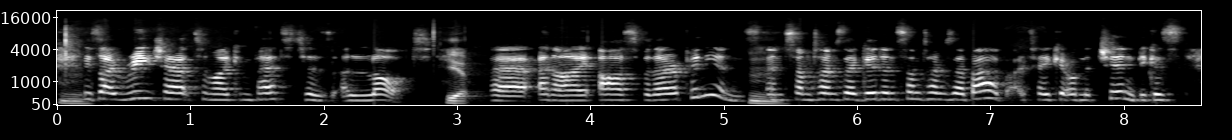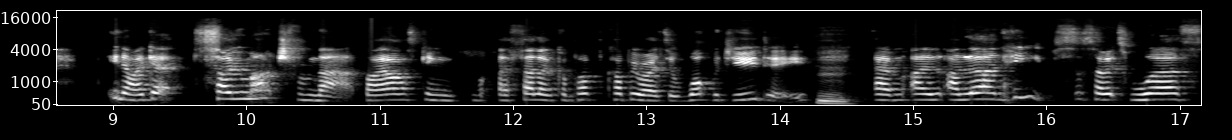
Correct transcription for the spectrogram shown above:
mm. is I reach out to my competitors a lot. Yep. Uh, and I ask for their opinions. Mm. And sometimes they're good and sometimes they're bad, but I take it on the chin because you know, I get so much from that by asking a fellow copywriter, "What would you do?" Mm. Um, I, I, learn heaps, so it's worth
